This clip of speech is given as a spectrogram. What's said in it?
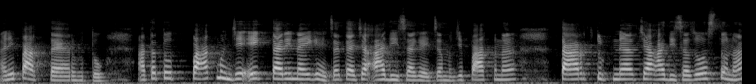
आणि पाक तयार होतो. आता तो पाक म्हणजे एक तारी नाही घ्यायचा त्याच्या आधीचा घ्यायचा. म्हणजे पाकनं तार तुटण्याच्या आधीचा जो असतो ना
